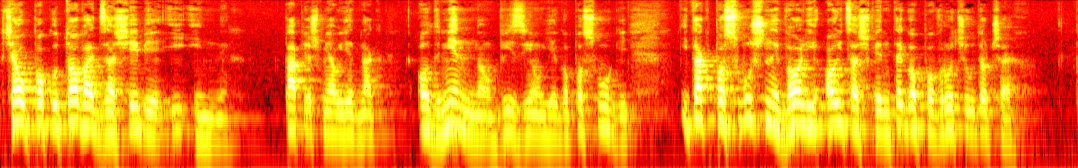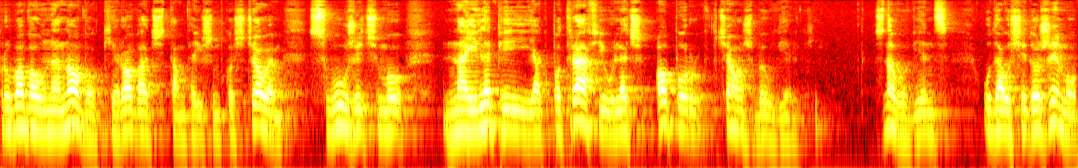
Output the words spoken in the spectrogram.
Chciał pokutować za siebie i innych. Papież miał jednak odmienną wizję jego posługi. I tak posłuszny woli Ojca Świętego powrócił do Czech. Próbował na nowo kierować tamtejszym kościołem, służyć mu najlepiej jak potrafił, lecz opór wciąż był wielki. Znowu więc udał się do Rzymu,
